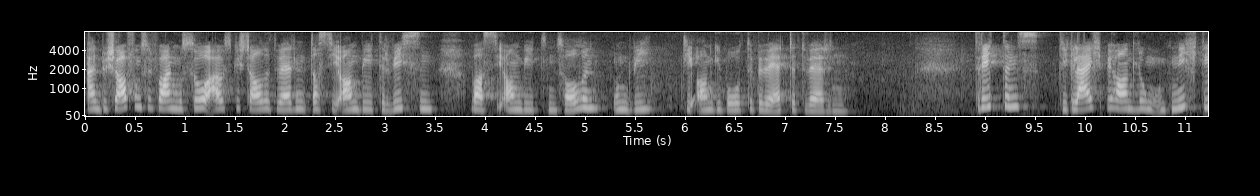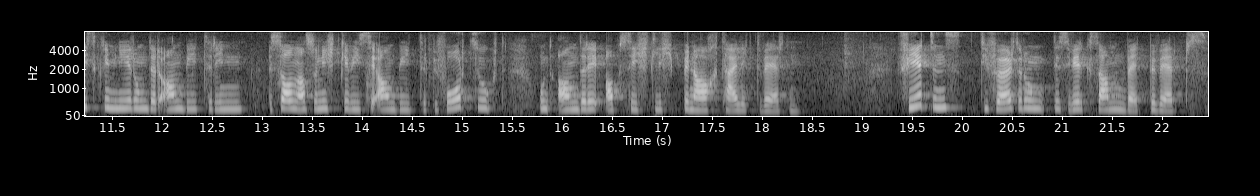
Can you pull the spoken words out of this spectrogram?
Ein Beschaffungsverfahren muss so ausgestaltet werden, dass die Anbieter wissen, was sie anbieten sollen und wie die Angebote bewertet werden. Drittens die Gleichbehandlung und Nichtdiskriminierung der Anbieterinnen. Es sollen also nicht gewisse Anbieter bevorzugt und andere absichtlich benachteiligt werden. Viertens die Förderung des wirksamen Wettbewerbs.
